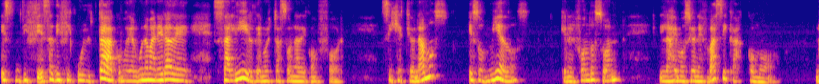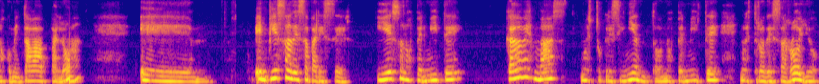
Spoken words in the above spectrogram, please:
esa dificultad como de alguna manera de salir de nuestra zona de confort. Si gestionamos esos miedos, que en el fondo son las emociones básicas, como nos comentaba Paloma, eh, empieza a desaparecer y eso nos permite cada vez más nuestro crecimiento, nos permite nuestro desarrollo,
